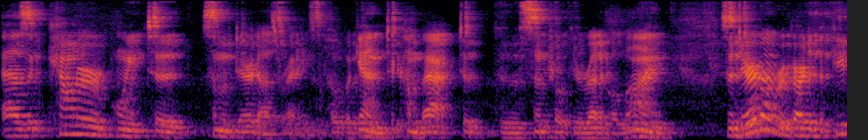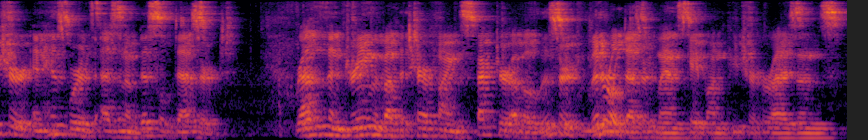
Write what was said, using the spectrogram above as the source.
as a counterpoint to some of Derrida's writings of hope, again, to come back to, to the central theoretical line. So Derrida regarded the future, in his words, as an abyssal desert. Rather than dream about the terrifying specter of a lizard, literal desert landscape on future horizons,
